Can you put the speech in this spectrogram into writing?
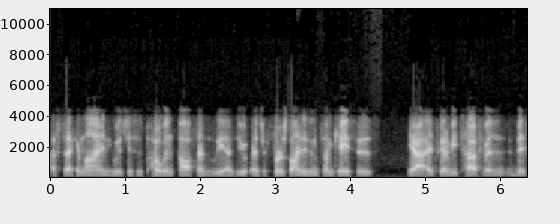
a second line who is just as potent offensively as you as your first line is in some cases, yeah, it's going to be tough. And this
